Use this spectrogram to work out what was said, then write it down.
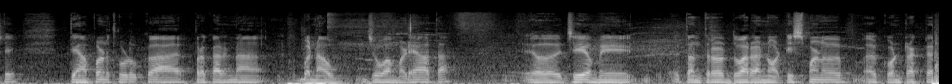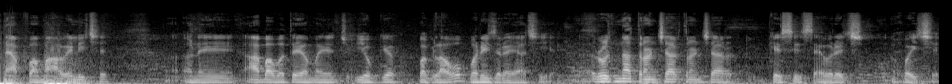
છે, ત્યાં પણ થોડુંક આ પ્રકારના બનાવ જોવા મળ્યા હતા. જે અમે તંત્ર દ્વારા નોટિસ પણ કોન્ટ્રાક્ટરને આપવામાં આવેલી છે. અને આ બાબતે અમે યોગ્ય પગલાઓ ભરી જ રહ્યા છીએ. રોજના ત્રણ ચાર ત્રણ ચાર કેસીસ એવરેજ હોય છે.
